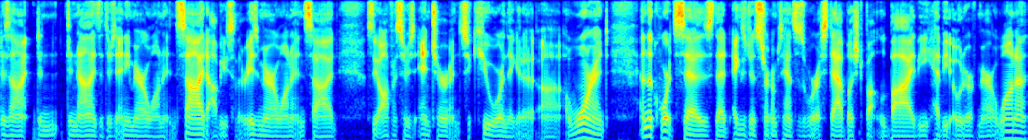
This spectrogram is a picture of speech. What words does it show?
design, den- denies that there's any marijuana inside. Obviously, there is marijuana inside. So the officers enter and secure, and they get a, uh, a warrant. And the court says that exigent circumstances were established by, by the heavy odor of marijuana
